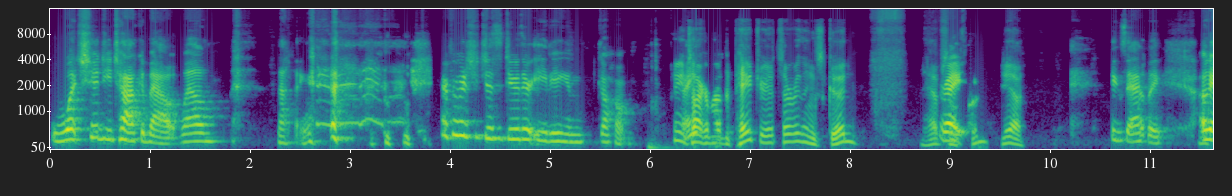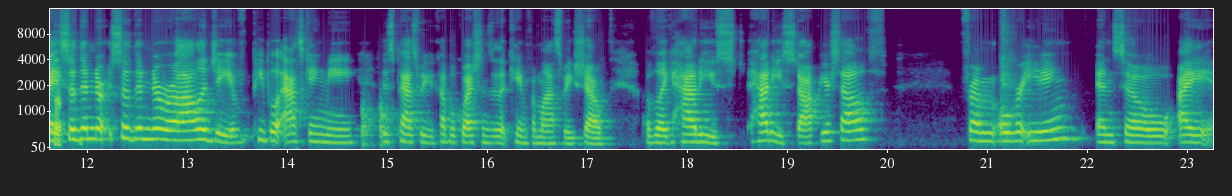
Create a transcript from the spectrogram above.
what should you talk about? Well, nothing. Everyone should just do their eating and go home. You right? talk about the Patriots. Everything's good. Have right. fun. Yeah exactly okay so the so the neurology of people asking me this past week a couple questions that came from last week's show of like how do you how do you stop yourself from overeating and so i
